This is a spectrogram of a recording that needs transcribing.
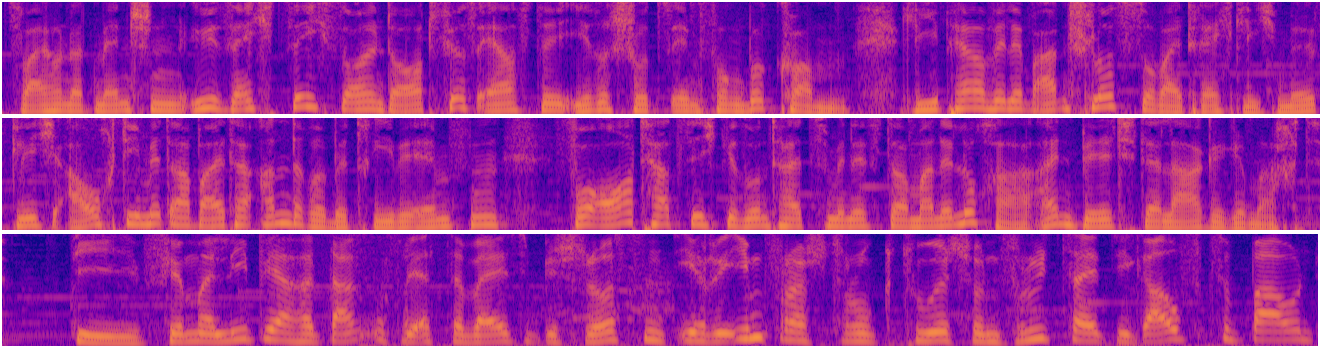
200 Menschen Ü60 sollen dort fürs Erste ihre Schutzimpfung bekommen. Liebherr will im Anschluss, soweit rechtlich möglich, auch die Mitarbeiter anderer Betriebe impfen. Vor Ort hat sich Gesundheitsminister Manelucha ein Bild der Lage gemacht. Die Firma Libia hat dankenswerterweise beschlossen, ihre Infrastruktur schon frühzeitig aufzubauen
